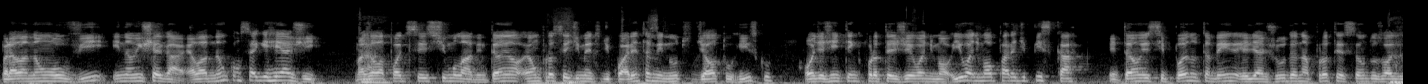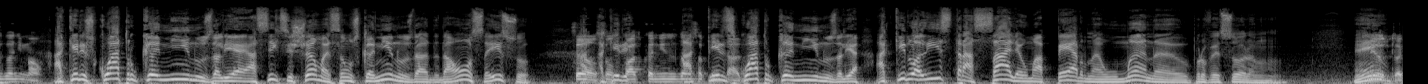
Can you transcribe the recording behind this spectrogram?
para ela não ouvir e não enxergar. Ela não consegue reagir, mas ah. ela pode ser estimulada. Então é, é um procedimento de 40 minutos de alto risco, onde a gente tem que proteger o animal. E o animal para de piscar. Então esse pano também ele ajuda na proteção dos olhos do animal. Aqueles quatro caninos ali, é assim que se chama? São os caninos da, da onça, é isso? São, Aquele, são os quatro caninos da onça Aqueles pintada. quatro caninos ali, aquilo ali estraçalha uma perna humana, professor? Hein? Milton,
